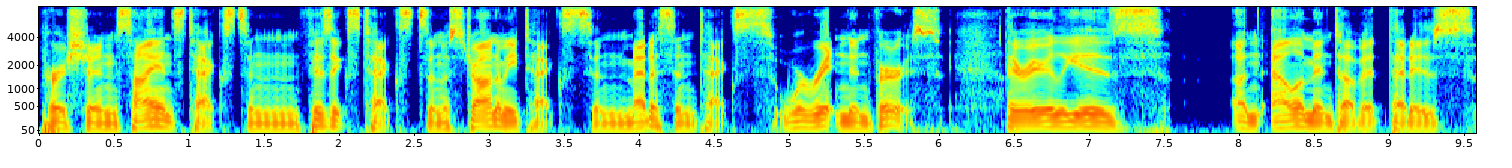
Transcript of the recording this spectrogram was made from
persian science texts and physics texts and astronomy texts and medicine texts were written in verse. There really is an element of it that is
